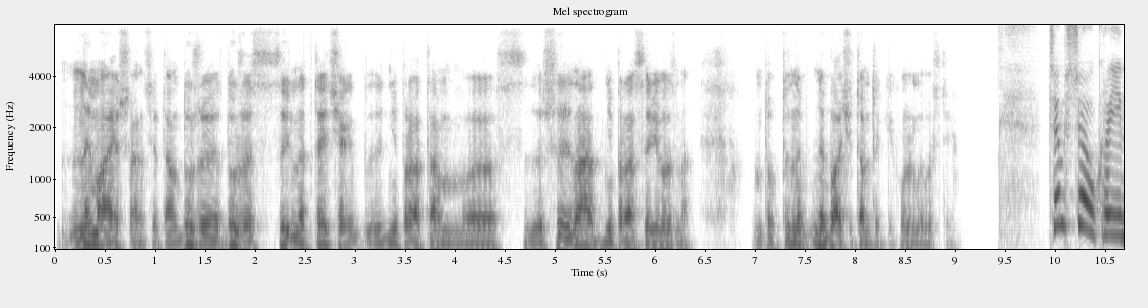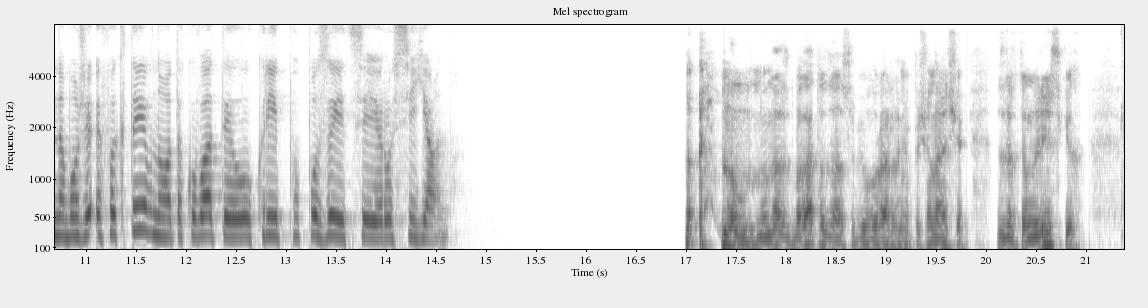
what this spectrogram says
немає шансів. Там дуже дуже сильна теча Дніпра, там е, ширина Дніпра серйозна. Ну, тобто не, не бачу там таких можливостей. Чим ще Україна може ефективно атакувати укріп позиції росіян? Ну, у нас багато засобів ураження, починаючи з артилерійських. е,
